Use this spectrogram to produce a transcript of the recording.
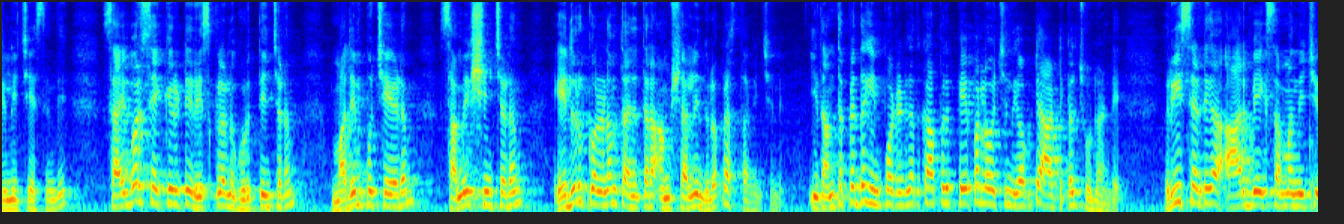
రిలీజ్ చేసింది. సైబర్ సెక్యూరిటీ రిస్క్లను గుర్తించడం మదింపు చేయడం సమీక్షించడం ఎదుర్కొనడం తదితర అంశాలను ఇందులో ప్రస్తావించింది. ఇది అంత పెద్దగా ఇంపార్టెంట్ కాదు కాకపోతే పేపర్లో వచ్చింది కాబట్టి ఆర్టికల్ చూడండి. రీసెంట్గా ఆర్బీఐకి సంబంధించి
